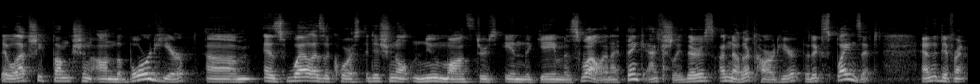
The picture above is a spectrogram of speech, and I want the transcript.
that will actually function on the board here, um, as well as, of course, additional new monsters in the game as well. And I think, actually, there's another card here that explains it and the different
